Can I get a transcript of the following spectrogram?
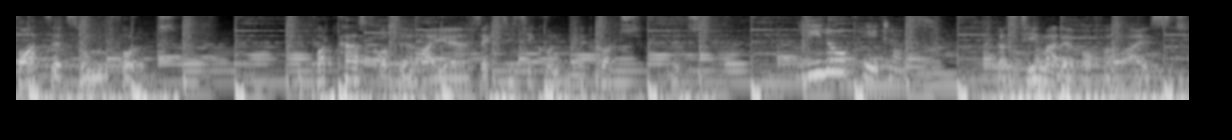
Fortsetzung folgt. Ein Podcast aus der Reihe 60 Sekunden mit Gott mit Lilo Peters. Das Thema der Woche heißt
